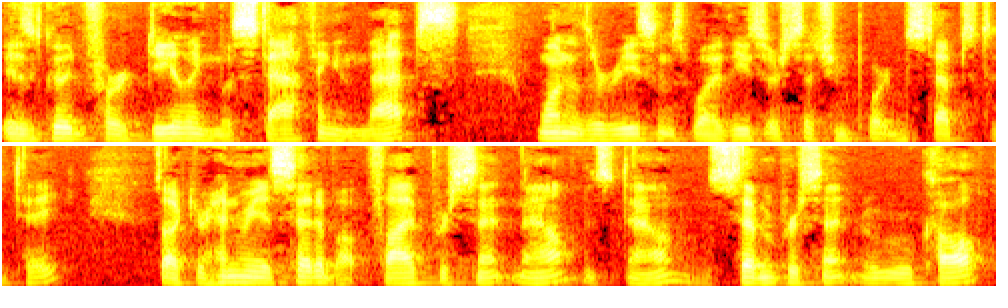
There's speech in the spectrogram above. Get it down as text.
is good for dealing with staffing, and that's one of the reasons why these are such important steps to take. Dr. Henry has said about 5% now. It's down. 7%, we recall,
